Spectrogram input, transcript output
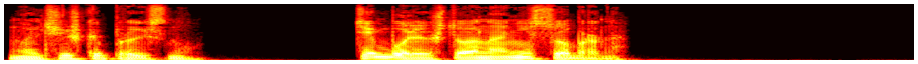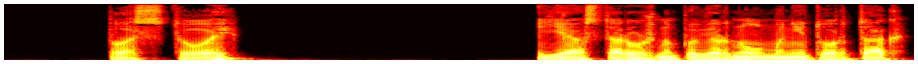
Мальчишка прыснул. Тем более, что она не собрана. Постой. Я осторожно повернул монитор так,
